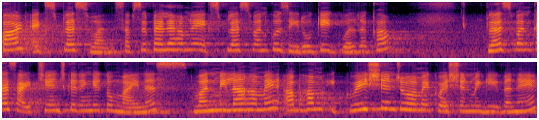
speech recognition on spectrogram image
part x plus one सबसे पहले हमने एक्स प्लस वन को ज़ीरो के इक्वल रखा। प्लस वन का साइड चेंज करेंगे तो माइनस वन मिला हमें। अब हम इक्वेशन जो हमें क्वेश्चन में गिवन है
